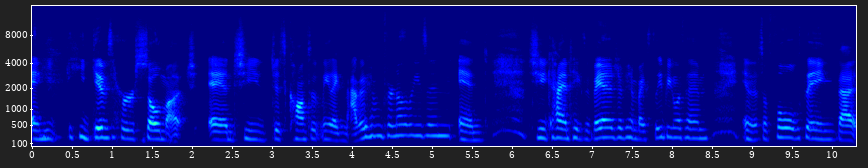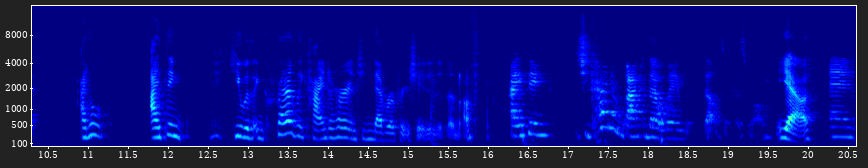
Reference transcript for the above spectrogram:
and he he gives her so much and she's just constantly like mad at him for no reason and she kind of takes advantage of him by sleeping with him and it's a full thing that i don't i think he was incredibly kind to her and she never appreciated it enough. I think she kind of acted that way with Beltik as well. Yeah. And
